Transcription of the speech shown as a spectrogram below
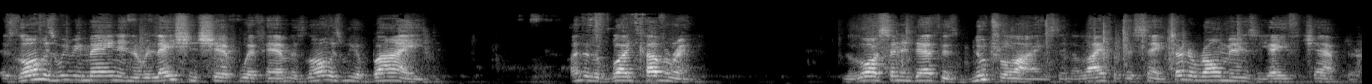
As long as we remain in a relationship with Him, as long as we abide under the blood covering, the law of sin and death is neutralized in the life of the saint. Turn to Romans, the eighth chapter.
